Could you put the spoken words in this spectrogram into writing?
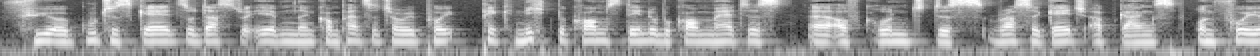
für gutes Geld, sodass du eben einen Compensatory Pick nicht bekommst, den du bekommen hättest äh, aufgrund des Russell Gage Abgangs. Und Foye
